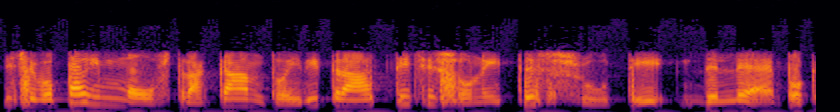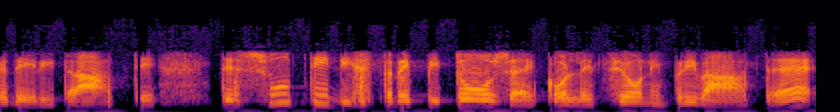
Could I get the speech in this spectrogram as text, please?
Dicevo, poi in mostra accanto ai ritratti ci sono i tessuti delle epoche dei ritratti. tessuti di strepitose collezioni private,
